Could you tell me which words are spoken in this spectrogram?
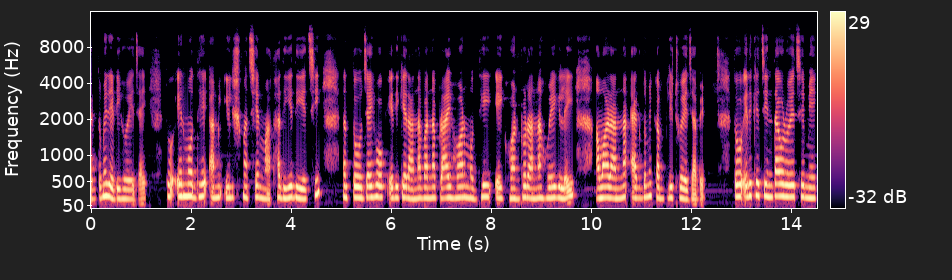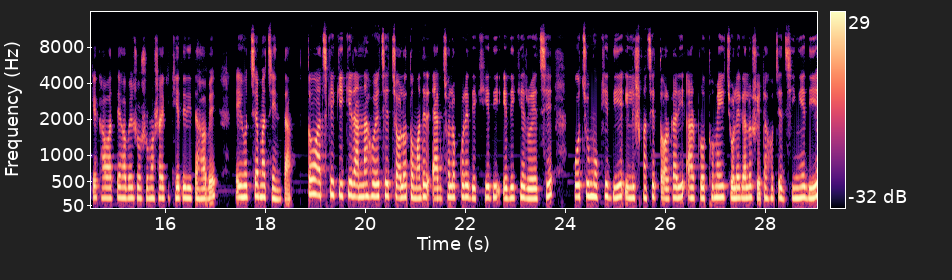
একদমই রেডি হয়ে যায়। তো এর মধ্যে আমি ইলিশ মাছের মাথা দিয়ে দিয়েছি। তো যাই হোক, এদিকে রান্না বান্না প্রায় হওয়ার মধ্যেই এই ঘন্ট রান্না হয়ে গেলেই আমার রান্না একদমই কমপ্লিট হয়ে যাবে। তো এদিকে চিন্তাও রয়েছে, মেয়েকে খাওয়াতে হবে, শ্বশুরমশাইকে খেতে দিতে হবে। এই হচ্ছে আমার চিন্তা। তো আজকে কি কি রান্না হয়েছে চলো তোমাদের এক ঝলক করে দেখিয়ে দিই। এদিকে রয়েছে কচুমুখী দিয়ে ইলিশ মাছের তরকারি আর প্রথমেই চলে গেল সেটা হচ্ছে ঝিঙে দিয়ে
